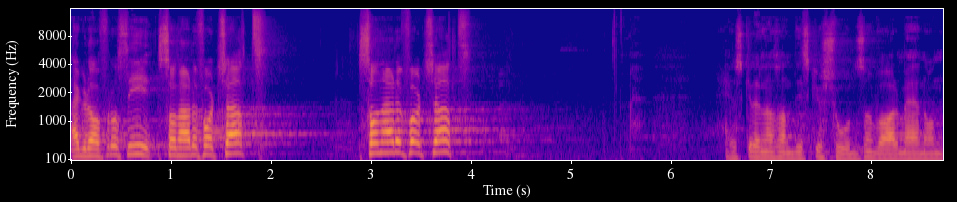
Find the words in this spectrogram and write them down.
er glad for å si sånn er det fortsatt. Sånn er det fortsatt. Jeg husker en sånn diskusjon som var med noen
